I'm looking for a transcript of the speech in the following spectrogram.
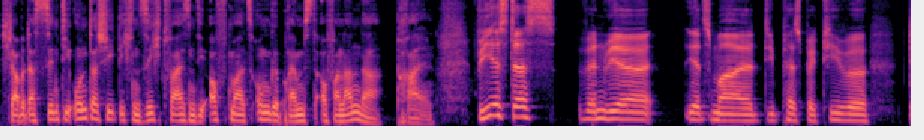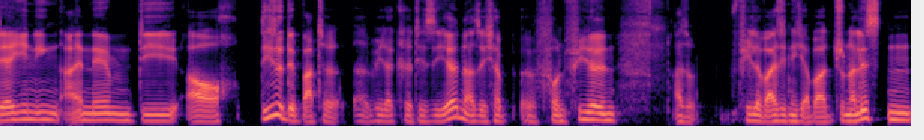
Ich glaube, das sind die unterschiedlichen Sichtweisen, die oftmals ungebremst aufeinander prallen. Wie ist das, wenn wir jetzt mal die Perspektive derjenigen einnehmen, die auch diese Debatte äh, wieder kritisieren? Also ich habe äh, von vielen, also viele weiß ich nicht, aber Journalisten,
